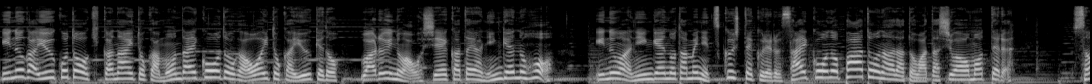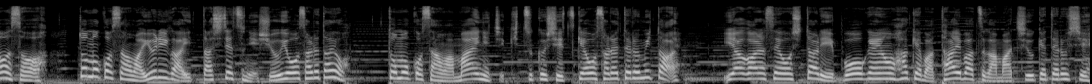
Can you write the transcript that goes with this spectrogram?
犬が言うことを聞かないとか問題行動が多いとか言うけど悪いのは教え方や人間の方。犬は人間のために尽くしてくれる最高のパートナーだと私は思ってる。そうそう。とも子さんはゆりが行った施設に収容されたよ。とも子さんは毎日きつくしつけをされてるみたい。嫌がらせをしたり暴言を吐けば体罰が待ち受けてるし。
